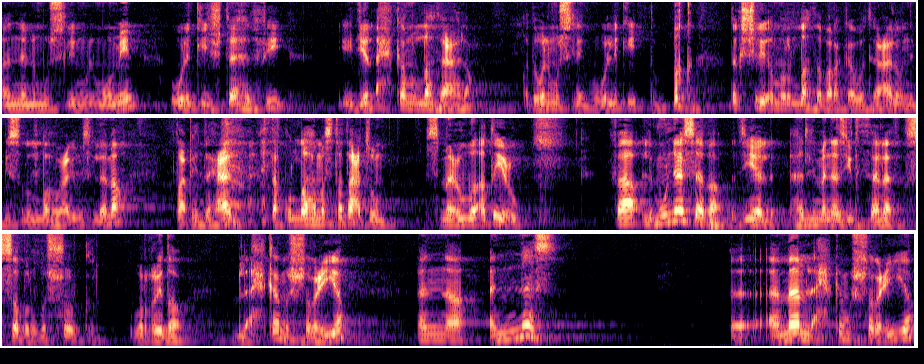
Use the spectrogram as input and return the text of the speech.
أن المسلم المؤمن هو اللي كيجتهد في يدير أحكام الله تعالى. هذا هو المسلم هو اللي كيطبق داك الشيء اللي أمر الله تبارك وتعالى والنبي صلى الله عليه وسلم. بطبيعة الحال اتقوا الله ما استطعتم اسمعوا وأطيعوا. فالمناسبة ديال هذه المنازل الثلاث الصبر والشكر والرضا بالأحكام الشرعية أن الناس آه، أمام الأحكام الشرعية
